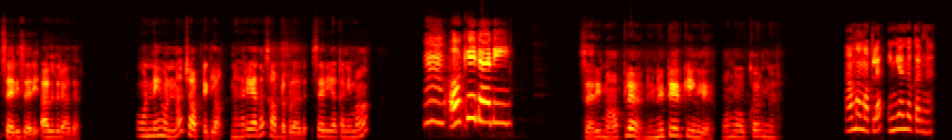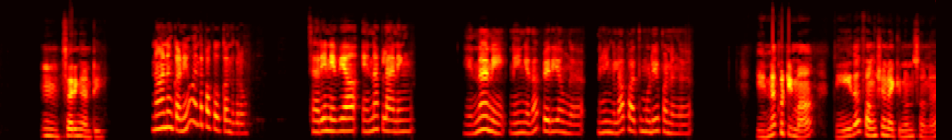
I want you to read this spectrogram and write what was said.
சரி சரி. அழுதுறாத. ஒன்னே ஒன்னா சாப்பிட்டுக்கலாம். நிறையா தான் சாப்பிடக்கூடாது. சரியா கனிமா? சரி மாப்பிள்ள நின்னுட்டே இருக்கீங்களே. வாங்க உட்காருங்க. ஆமா மாப்ள இங்க வந்து உட்காருங்க. ம் சரிங்க ஆண்டி. நானும் கனியும் அந்த பக்கம் உட்காந்துக்கிறோம். சரி நிவ்யா என்ன பிளானிங் என்ன நீ? நீங்க தான் பெரியவங்க. நீங்களா பார்த்து முடிவு பண்ணுங்க. என்ன குட்டிமா நீ தான் ஃபங்க்ஷன் வைக்கணும்னு சொன்ன.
